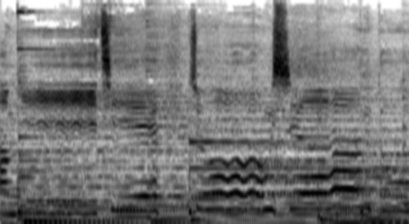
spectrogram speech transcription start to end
让一切众生度。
